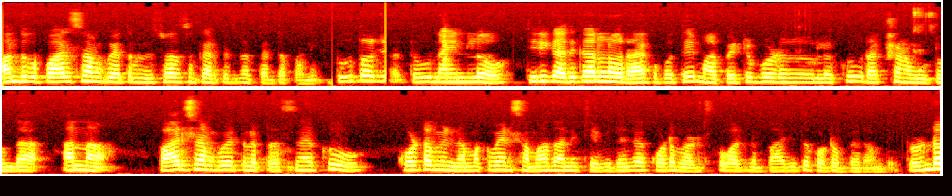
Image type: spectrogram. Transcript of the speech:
అందుకు పారిశ్రామికవేత్తలు విశ్వాసం కల్పించడం పెద్ద పని. టూ థౌజండ్ టూ నైన్లో తిరిగి అధికారంలో రాకపోతే మా పెట్టుబడులకు రక్షణ ఉంటుందా? అన్న పారిశ్రామికవేత్తల ప్రశ్నకు కూటమి నమ్మకమైన సమాధానం ఇచ్చే విధంగా కూటమి నడుచుకోవాల్సిన బాధ్యత కూటమి పేరు ఉంది. రెండో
